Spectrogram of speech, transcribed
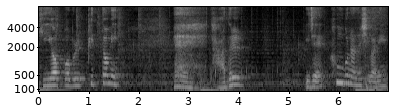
기업법을 빚더미 에 다들 이제 흥분하는 시간이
